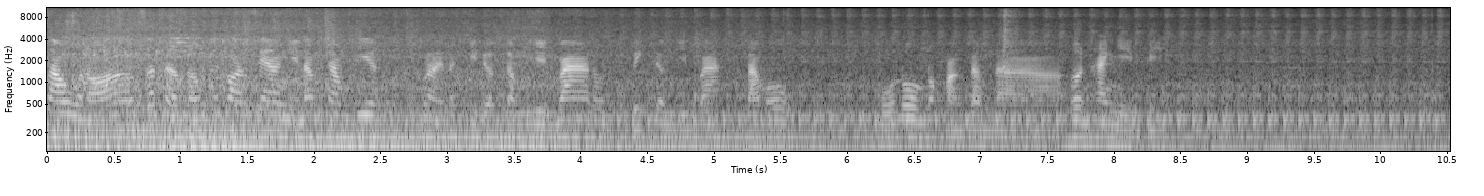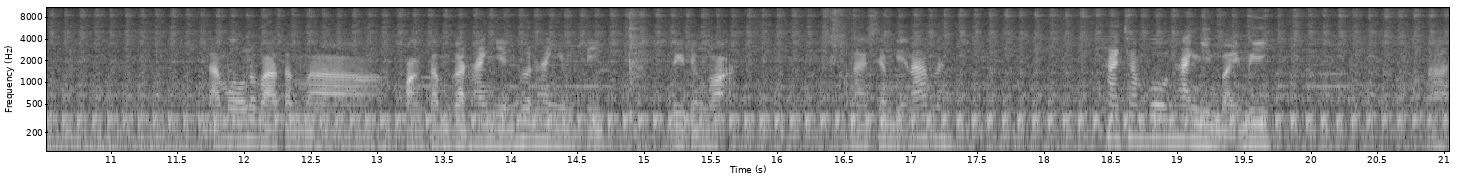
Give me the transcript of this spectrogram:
sau của nó rất là giống cái con xe 1500 kia. Con này nó chỉ được tầm 1003 thôi pick được 1003 8 ôm 4 ôm nó khoảng tầm là hơn 2000 tỷ giá mô nó vào tầm uh, khoảng tầm gần 2000 hơn 2000 tí tùy từng loại. Con này xem điện áp đây 200V 2070 à.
